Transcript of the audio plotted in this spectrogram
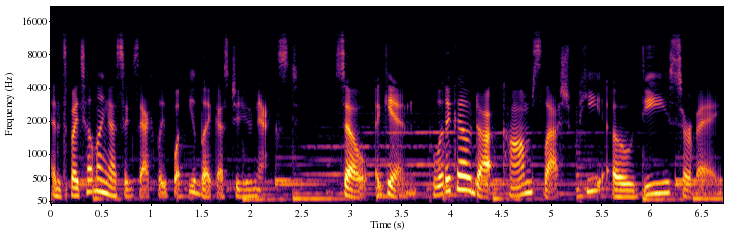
and it's by telling us exactly what you'd like us to do next. So again, politico.com slash pod survey.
